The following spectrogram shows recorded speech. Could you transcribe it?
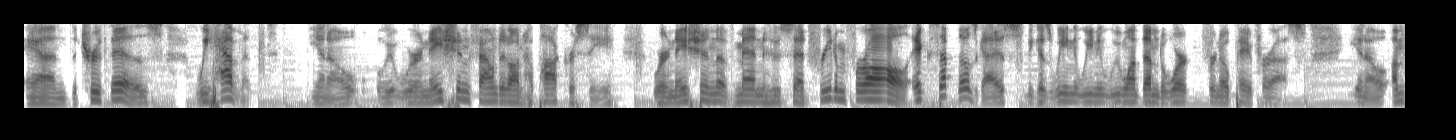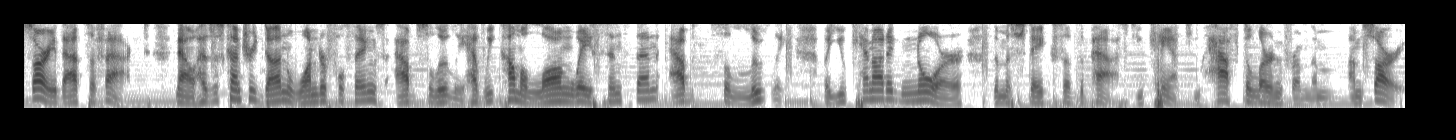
And the truth is, we haven't. You know, we, we're a nation founded on hypocrisy. We're a nation of men who said freedom for all, except those guys, because we we we want them to work for no pay for us. You know, I'm sorry, that's a fact. Now, has this country done wonderful things? Absolutely. Have we come a long way since then? Absolutely. But you cannot ignore the mistakes of the past. You can't. You have to learn from them. I'm sorry.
